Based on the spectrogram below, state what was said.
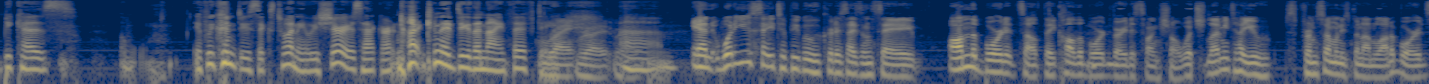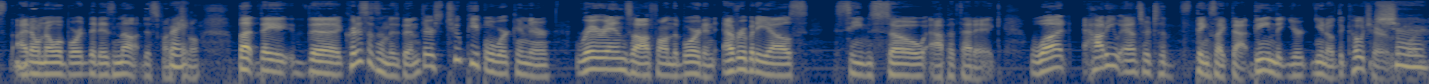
because if we couldn't do 620, we sure as heck aren't not going to do the 950. right. Right. Right. Um, And what do you say to people who criticize and say on the board itself they call the board very dysfunctional? Which let me tell you, from someone who's been on a lot of boards, I don't know a board that is not dysfunctional. But they the criticism has been there's two people working their rear ends off on the board, and everybody else seems so apathetic. What? How do you answer to things like that? Being that you're you know the co-chair of the board.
